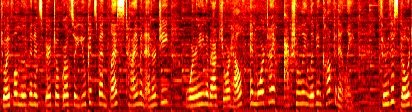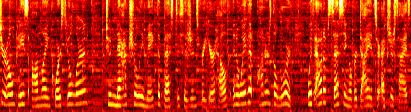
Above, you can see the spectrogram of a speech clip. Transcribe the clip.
joyful movement, and spiritual growth so you can spend less time and energy worrying about your health and more time actually living confidently. Through this Go at Your Own Pace online course, you'll learn to naturally make the best decisions for your health in a way that honors the Lord without obsessing over diets or exercise,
